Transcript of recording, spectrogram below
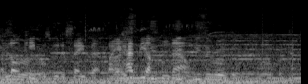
a lot of keepers would have saved that. But it had the up and down.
